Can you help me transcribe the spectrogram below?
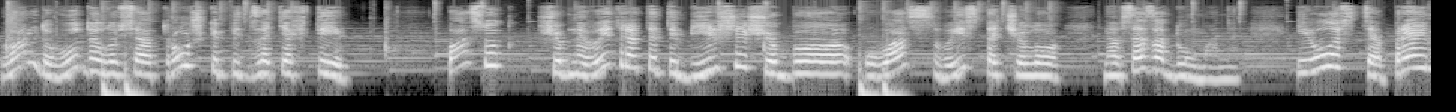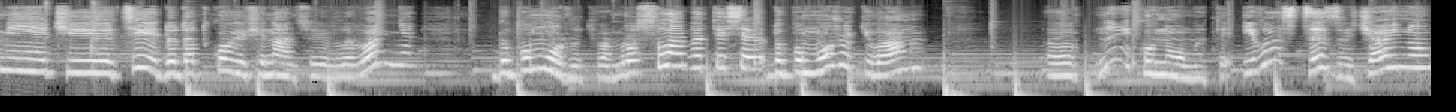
вам доводилося трошки підзатягти пасок, щоб не витратити більше, щоб е, у вас вистачило на все задумане. І ось ця премія чи ці додаткові фінансові вливання допоможуть вам розслабитися, допоможуть вам е, не економити. І вас це, звичайно,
